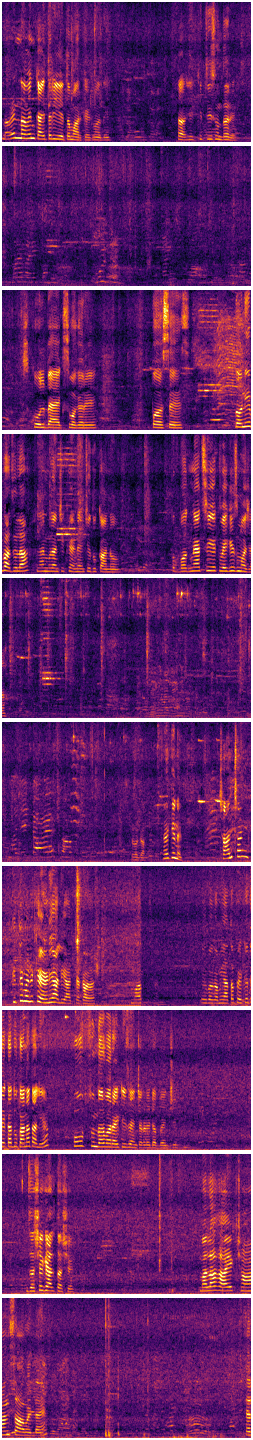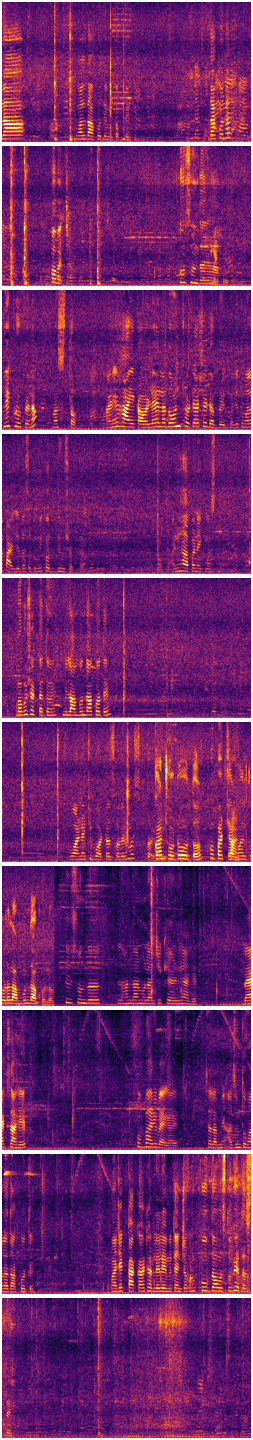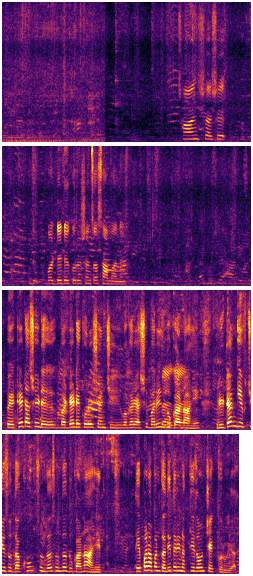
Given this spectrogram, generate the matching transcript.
नवीन नवीन काहीतरी येतं मार्केटमध्ये. हे किती सुंदर आहे. स्कूल बॅग्स वगैरे पर्सेस. दोन्ही बाजूला लहान मुलांची खेळण्याची दुकानं. तो बघण्याची एक वेगळीच मजा. हे बघा. है की नाही? छान छान. किती म्हणजे खेळणी आली आजच्या काळात. मला हे बघा मी आता पेठेत एका दुकानात आली आहे. खूप सुंदर व्हरायटीज आहे यांच्याकडे डब्यांची. जसे घ्याल तसे. मला हा एक छानसा आवडला आहे त्याला तुम्हाला दाखवते मी कप्पे. दाखवतात? हो बच्चा. खूप सुंदर आहे लिक प्रूफ आहे. ना? मस्त. आणि हा एक आवडला. याला दोन छोटे असे डबे आहेत. म्हणजे तुम्हाला पाहिजे तसं तुम्ही करून देऊ शकता. आणि हा पण एक मस्त. बघू शकता तुम्ही. मी लांबून दाखवते. वाण्याची बॉटल्स वगैरे मस्त. दुकान छोटं होतं खूपच छान. त्यामुळे थोडं लांबून दाखवलं. ती सुंदर लहान लहान मुलांची खेळणी आहेत. बॅग्स आहेत. खूप भारी बॅग आहेत. चला मी अजून तुम्हाला दाखवते. माझे काका ठरलेले मी त्यांच्याकडून खूपदा वस्तू घेत असते. छानसे असे बड्डे डेकोरेशनचा सामान आहे. पेठेत अशी डे बड्डे डेकोरेशनची वगैरे अशी बरीच दुकानं आहे. रिटर्न गिफ्टची सुद्धा खूप सुंदर सुंदर दुकानं आहेत. ते पण आपण कधीतरी नक्की जाऊन चेक करूयात.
